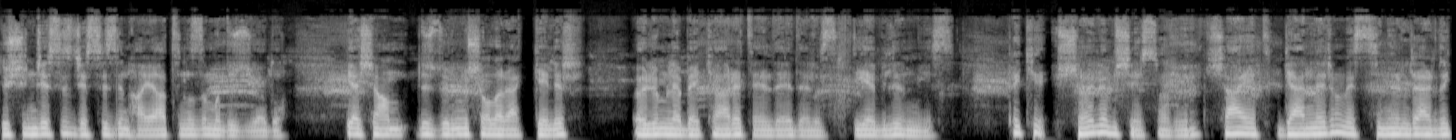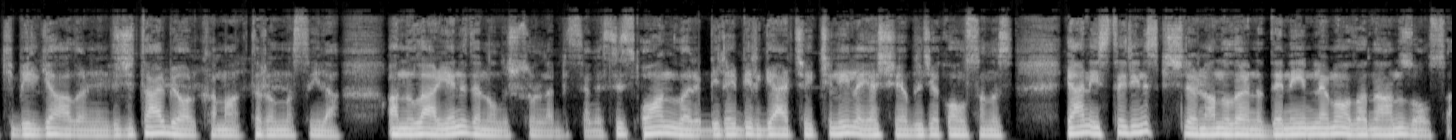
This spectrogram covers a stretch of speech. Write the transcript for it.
düşüncesizce sizin hayatınızı mı düzüyordu? Yaşam düzülmüş olarak gelir, ölümle bekaret elde ederiz diyebilir miyiz? Peki şöyle bir şey sorayım. Şayet genlerin ve sinirlerdeki bilgi ağlarının dijital bir ortama aktarılmasıyla anılar yeniden oluşturulabilse ve siz o anıları birebir gerçekçiliğiyle yaşayabilecek olsanız, yani istediğiniz kişilerin anılarını deneyimleme olanağınız olsa,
